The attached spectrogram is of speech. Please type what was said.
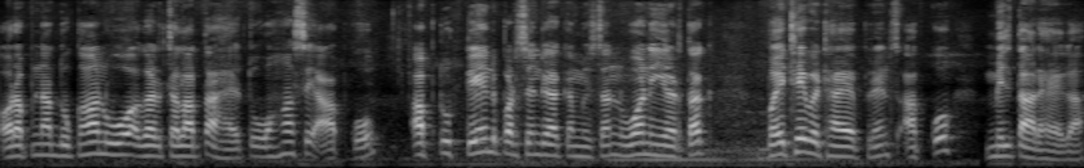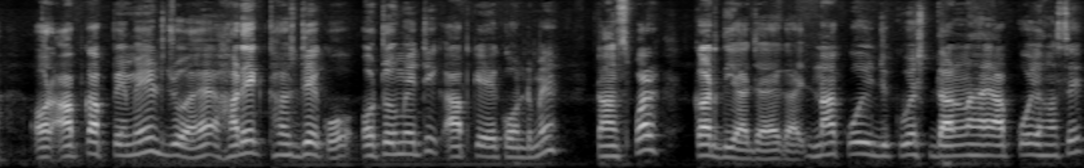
और अपना दुकान वो अगर चलाता है तो वहाँ से आपको अप टू टेन परसेंट का कमीशन वन ईयर तक बैठे बैठाए फ्रेंड्स आपको मिलता रहेगा। और आपका पेमेंट जो है, हर एक थर्सडे को ऑटोमेटिक आपके अकाउंट में ट्रांसफ़र कर दिया जाएगा। ना कोई रिक्वेस्ट डालना है आपको यहाँ से,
